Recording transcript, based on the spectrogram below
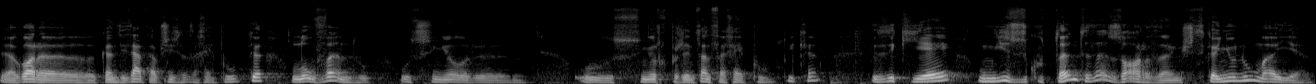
agora candidata à presidência da República, louvando o senhor, o senhor representante da República de que é um executante das ordens de quem o nomeia.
